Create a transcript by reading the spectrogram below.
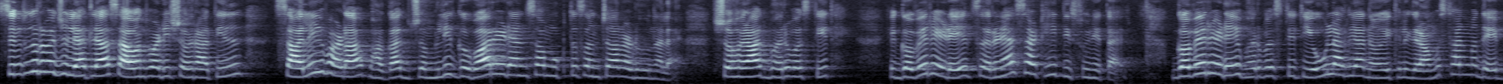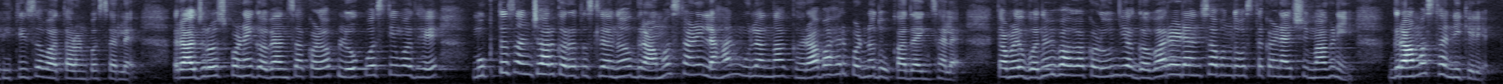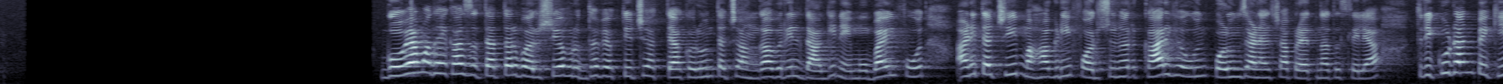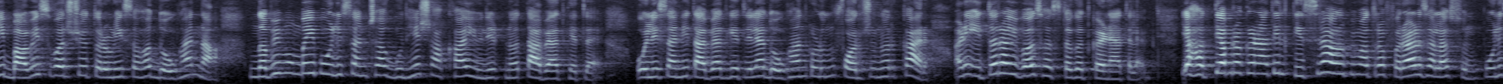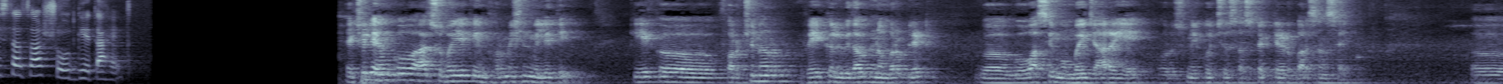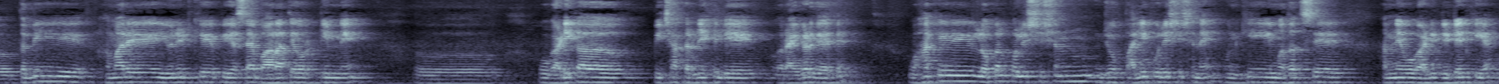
सिंधुदुर्ग जिल्ह्यातल्या सावंतवाडी शहरातील सालेवाडा भागात जंगली गवारेड्यांचा मुक्त संचार आढळून आलाय. शहरात भरवस्तीत हे गवेरेडे चरण्यासाठी दिसून येत आहेत. गवेरेडे भरवस्तीत येऊ लागल्यानं येथील ग्रामस्थांमध्ये भीतीचं वातावरण पसरलंय. राजरोजपणे गव्यांचा कळप लोकवस्तीमध्ये मुक्त संचार करत असल्यानं ग्रामस्थ आणि लहान मुलांना घराबाहेर पडणं धोकादायक झालंय. त्यामुळे वनविभागाकडून या गवारेड्यांचा बंदोबस्त करण्याची मागणी ग्रामस्थांनी केली आहे. गोव्यामध्ये एका सत्याहत्तर वर्षीय वृद्ध व्यक्तीची हत्या करून त्याच्या अंगावरील दागिने मोबाईल फोन आणि त्याची महागडी फॉर्च्युनर कार घेऊन पळून जाण्याच्या प्रयत्नात असलेल्या त्रिकुटांपैकी बावीस वर्षीय तरुणीसह दोघांना नवी मुंबई पोलिसांच्या गुन्हे शाखा युनिटनं ताब्यात घेतलंय. पोलिसांनी ताब्यात घेतलेल्या दोघांकडून फॉर्च्युनर कार आणि इतर ऐवज हस्तगत करण्यात आलाय. या हत्या प्रकरणातील तिसरा आरोपी मात्र फरार झाला असून पोलीस त्याचा शोध घेत आहेत. एक्चुअली हमको आज सुबह एक इन्फॉर्मेशन मिली थी कि एक Fortuner vehicle without number plate Goa से मुंबई जा रही है और उसमें कुछ सस्पेक्टेड पर्सन्स है। तभी हमारे यूनिट के पी एस आई बारह थे और टीम ने वो गाड़ी का पीछा करने के लिए रायगढ़ गए थे। वहाँ के लोकल पुलिस स्टेशन जो पाली पुलिस स्टेशन है, उनकी मदद से हमने वो गाड़ी डिटेन किया।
